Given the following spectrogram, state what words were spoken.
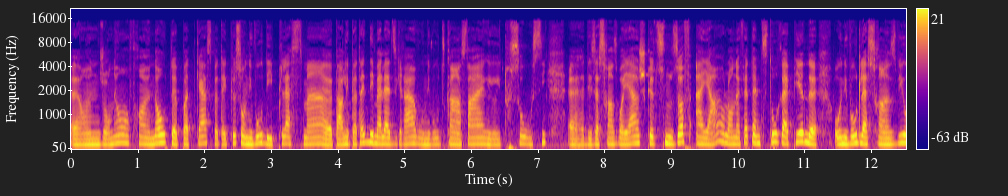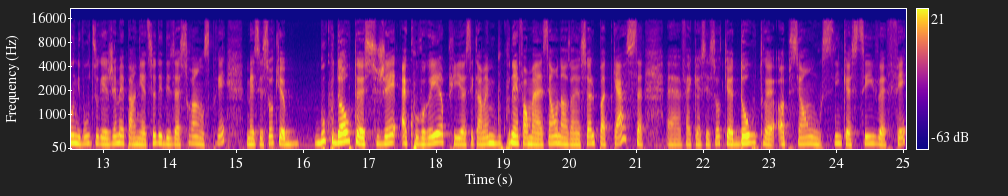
une journée, on fera un autre podcast, peut-être plus au niveau des placements, parler peut-être des maladies graves, au niveau du cancer et, tout ça aussi, des assurances voyages que tu nous offres ailleurs. On a fait un petit tour rapide au niveau de l'assurance vie, au niveau du régime épargne-études et des assurances prêts, mais c'est sûr que beaucoup d'autres euh, sujets à couvrir, puis euh, c'est quand même beaucoup d'informations dans un seul podcast. Euh, fait que c'est sûr qu'il y a d'autres options aussi que Steve fait.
